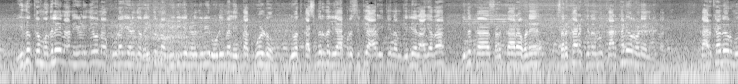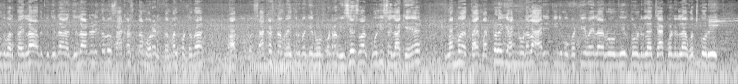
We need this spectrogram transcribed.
ಇದಕ್ಕೆ ಮೊದಲೇ ನಾನು ಹೇಳಿದೆವು ನಾವು ಕೂಡಾಗಿ ಹೇಳಿದೆವು ರೈತರು ನಾವು ಬೀದಿಗೆ ನಡೆದೀವಿ ರೋಡಿ ಮೇಲೆ ಇಂಥ ಕೋಲ್ಡ್ ಇವತ್ತು ಕಾಶ್ಮೀರದಲ್ಲಿ ಯಾವ ಪರಿಸ್ಥಿತಿ ಆ ರೀತಿ ನಮ್ಮ ಜಿಲ್ಲೆಯಲ್ಲಿ ಆಗ್ಯದ. ಇದಕ್ಕೆ ಸರ್ಕಾರ ಹೊಣೆ ಸರ್ಕಾರಕ್ಕಿನ್ನೂ ಕಾರ್ಖಾನೆಯವ್ರ ಹೊಣೆ ಅನ್ಬೇಕಾಗ್ತದೆ. ಕಾರ್ಖಾನೆಯವ್ರು ಮುಂದೆ ಬರ್ತಾ ಇಲ್ಲ ಅದಕ್ಕೆ ಜಿಲ್ಲಾ ಜಿಲ್ಲಾಡಳಿತನೂ ಸಾಕಷ್ಟು ನಮ್ಮ ಹೋರಾಟಕ್ಕೆ ಬೆಂಬಲ ಕೊಟ್ಟದ. ಸಾಕಷ್ಟು ನಮ್ಮ ರೈತರ ಬಗ್ಗೆ ನೋಡಿಕೊಂಡ್ರೆ ವಿಶೇಷವಾಗಿ ಪೊಲೀಸ್ ಇಲಾಖೆ ನಮ್ಮ ತಾಯಿ ಮಕ್ಕಳಿಗೆ ಹೆಂಗೆ ನೋಡಲ್ಲ. ಆ ರೀತಿ ನಿಮಗೆ ಬಟ್ಟೆ ಒಯ್ಲಾರು, ನೀರು ತೊಗೊಂಡ್ರಿಲ್ಲ, ಚಾ ಕೊಂಡ್ರಿಲ್ಲ, ಹೊಚ್ಕೋರಿ,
